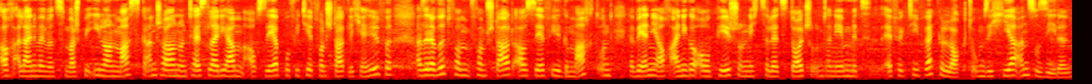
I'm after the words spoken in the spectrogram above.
auch alleine, wenn wir uns zum Beispiel Elon Musk anschauen und Tesla, die haben auch sehr profitiert von staatlicher Hilfe. Also da wird vom, vom Staat aus sehr viel gemacht und da werden ja auch einige europäische und nicht zuletzt deutsche Unternehmen mit effektiv weggelockt, um sich hier anzusiedeln.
